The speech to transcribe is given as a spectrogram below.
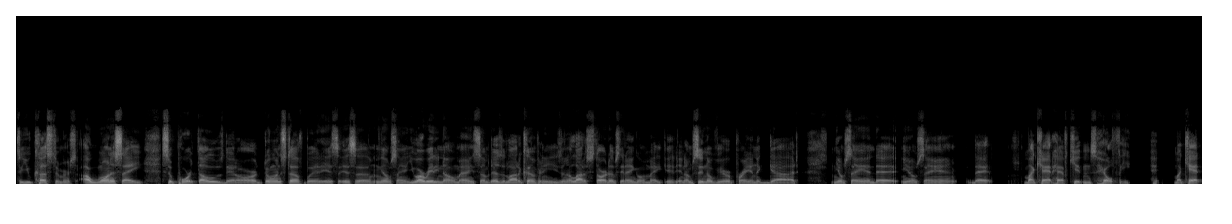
To you customers. I want to say support those that are doing stuff, but it's it's a uh, you know what I'm saying. You already know, man. Some there's a lot of companies and a lot of startups that ain't gonna make it, and I'm sitting over here praying to God. You know what I'm saying that you know what I'm saying that my cat have kittens healthy. My cat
